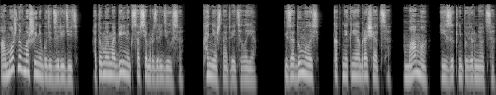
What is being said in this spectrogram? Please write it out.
«А можно в машине будет зарядить? А то мой мобильник совсем разрядился». «Конечно», — ответила я. И задумалась, как мне к ней обращаться. «Мама?» — язык не повернется.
